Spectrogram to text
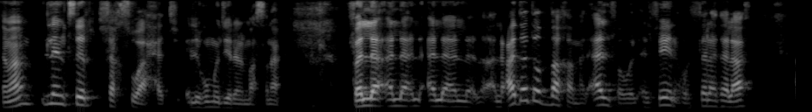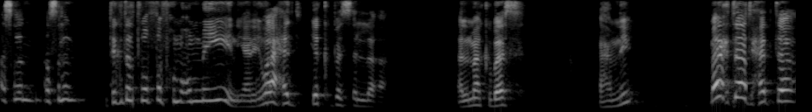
تمام لين تصير شخص واحد اللي هو مدير المصنع فالعدد الضخم ال1000 أو ال2000 أو ال3000 أصلا أصلا تقدر توظفهم أميين يعني واحد يكبس ال- المكبس فاهمني؟ ما يحتاج حتى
